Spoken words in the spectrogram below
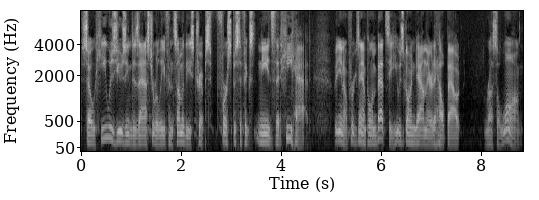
So he was using disaster relief in some of these trips for specific needs that he had. But, you know, for example, in Betsy, he was going down there to help out Russell Long.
